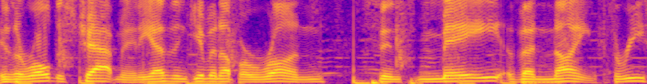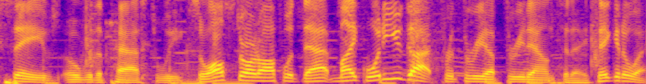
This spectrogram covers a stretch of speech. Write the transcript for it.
is Aroldis Chapman. He hasn't given up a run since May the 9th. Three saves over the past week. So I'll start off with that. Mike, what do you got for three up, three down today? Take it away.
